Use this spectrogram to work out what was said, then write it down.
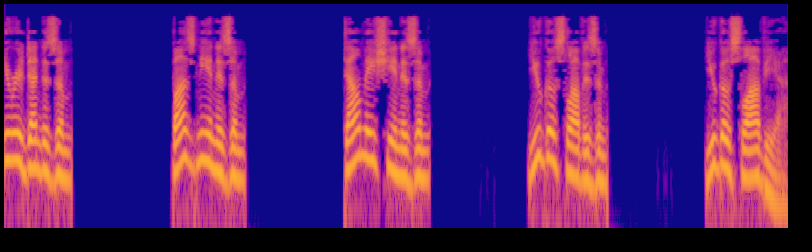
Irredentism Bosnianism Dalmatianism Yugoslavism Yugoslavia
